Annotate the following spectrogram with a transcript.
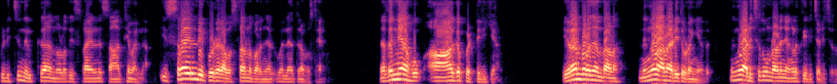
പിടിച്ചു നിൽക്കുക എന്നുള്ളത് ഇസ്രായേലിന് സാധ്യമല്ല. ഇസ്രായേലിന്റെ ഇപ്പോഴൊരു അവസ്ഥ എന്ന് പറഞ്ഞാൽ വല്ലാത്തൊരു അവസ്ഥയാണ് നെതന്യാഹു ആകെപ്പെട്ടിരിക്കുകയാണ്. ഇറാൻ പറഞ്ഞ എന്താണ്? നിങ്ങളാണ് അടി തുടങ്ങിയത്. നിങ്ങൾ അടിച്ചതുകൊണ്ടാണ് ഞങ്ങൾ തിരിച്ചടിച്ചത്.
